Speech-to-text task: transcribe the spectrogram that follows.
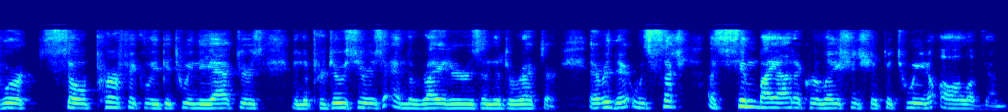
worked so perfectly between the actors and the producers and the writers and the director. Every, there was such a symbiotic relationship between all of them.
